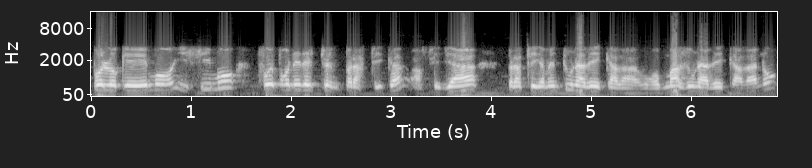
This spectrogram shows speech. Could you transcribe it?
pues lo que hemos, hicimos fue poner esto en práctica hace ya prácticamente una década o más de una década, ¿no?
